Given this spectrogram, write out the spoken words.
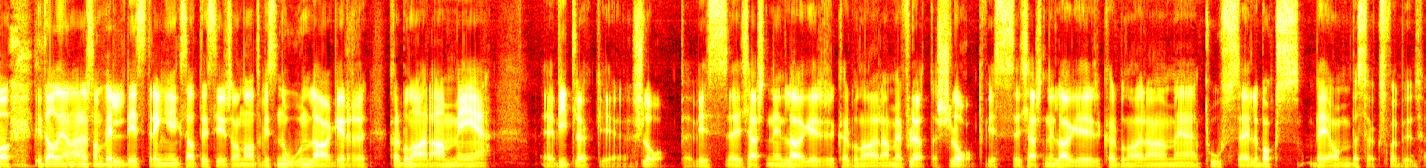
Og italienerne er sånn veldig strenge. ikke sant? De sier sånn at hvis noen lager carbonara med eh, hvitløk, eh, slå opp. Hvis eh, kjæresten din lager carbonara med fløte, slå opp. Hvis kjæresten din lager carbonara med pose eller boks, be om besøksforbud.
